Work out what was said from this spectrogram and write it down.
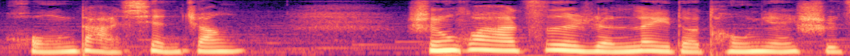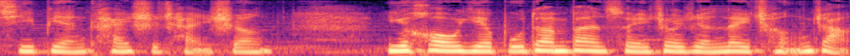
宏大宪章。神话自人类的童年时期便开始产生，以后也不断伴随着人类成长。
